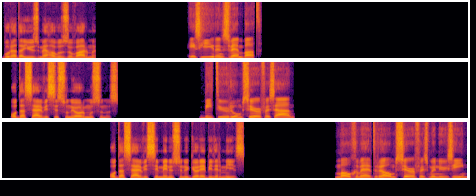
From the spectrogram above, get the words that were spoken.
Burada yüzme havuzu var mı? Is hier een zwembad? Oda servisi sunuyor musunuz? Biedt u roomservice aan? Oda servisi menüsünü görebilir miyiz? Mogen we het roomservice menu zien?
